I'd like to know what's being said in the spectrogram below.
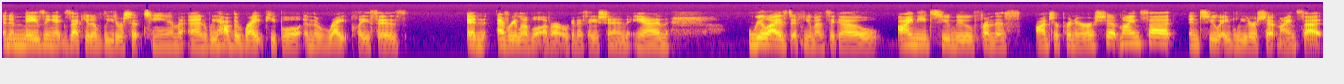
an amazing executive leadership team, and we have the right people in the right places in every level of our organization. And realized a few months ago, I need to move from this entrepreneurship mindset into a leadership mindset,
